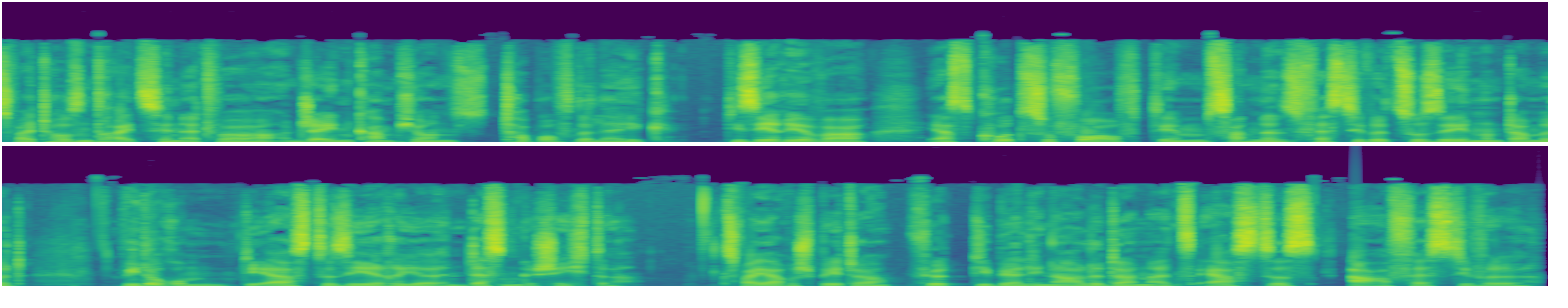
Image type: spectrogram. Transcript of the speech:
2013 etwa Jane Campions Top of the Lake. Die Serie war erst kurz zuvor auf dem Sundance Festival zu sehen und damit wiederum die erste Serie in dessen Geschichte. Zwei Jahre später führt die Berlinale dann als erstes A-Festival,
